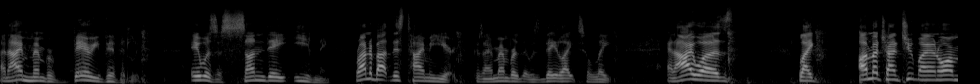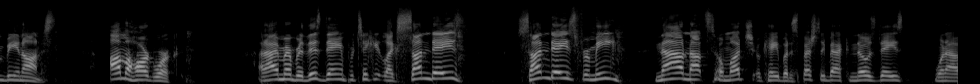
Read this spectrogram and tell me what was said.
And I remember very vividly. It was a Sunday evening, right about this time of year, because I remember there was daylight till late. And I was like, I'm not trying to toot my own horn, I'm being honest. I'm a hard worker. And I remember this day in particular, like Sundays, Sundays for me, now not so much, okay, but especially back in those days when I,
